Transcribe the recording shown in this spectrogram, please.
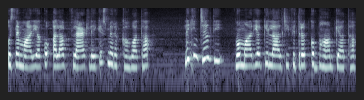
उसने मारिया को अलग फ्लैट लेके उसमें रखा हुआ था। लेकिन जल्द ही वो मारिया की लालची फितरत को भांप गया था।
